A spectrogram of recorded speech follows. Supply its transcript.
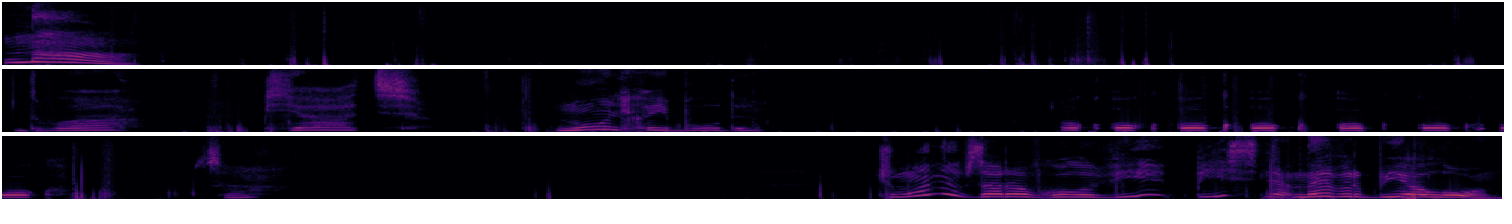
На! Два, п'ять, нуль хай буде. Ок, ок, ок, ок, ок, ок, ок. Все. Чому мене зараз в голові пісня Never Be Alone?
